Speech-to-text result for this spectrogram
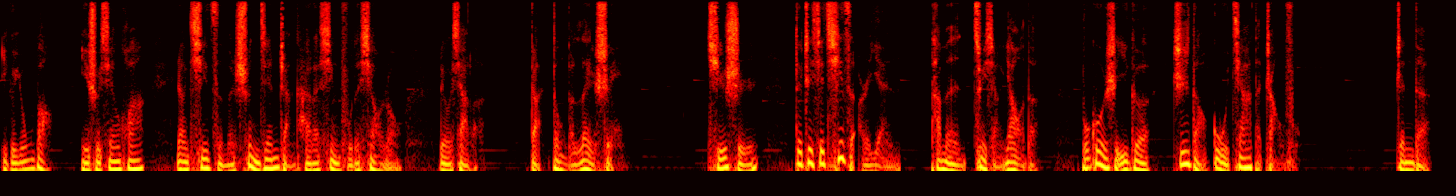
一个拥抱，一束鲜花，让妻子们瞬间展开了幸福的笑容，流下了感动的泪水。其实。对这些妻子而言，他们最想要的，不过是一个知道顾家的丈夫。真的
